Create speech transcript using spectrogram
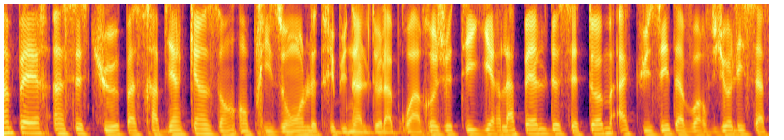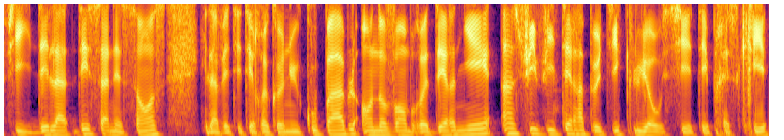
Un père incestueux passera bien 15 ans en prison. Le tribunal de la Broye a rejeté hier l'appel de cet homme accusé d'avoir violé sa fille dès, dès, sa naissance. Il avait été reconnu coupable en novembre dernier. Un suivi thérapeutique lui a aussi été prescrit.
